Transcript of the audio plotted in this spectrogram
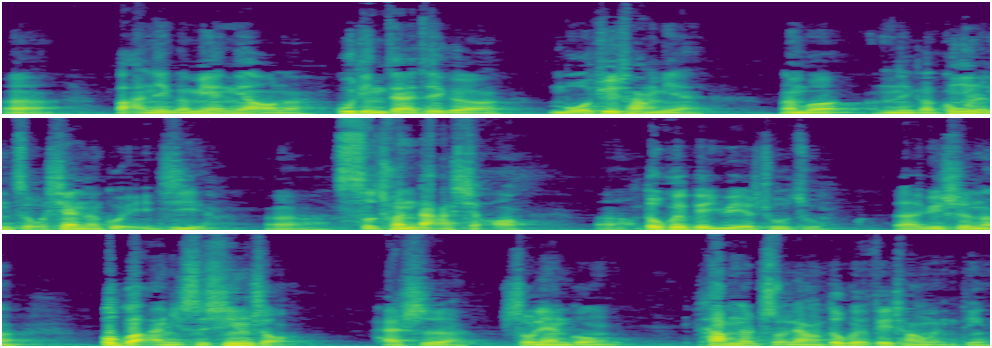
呃，把那个面料呢固定在这个模具上面，那么那个工人走线的轨迹，呃，尺寸大小。呃，都会被约束住。呃，于是呢，不管你是新手还是熟练工，他们的质量都会非常稳定。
